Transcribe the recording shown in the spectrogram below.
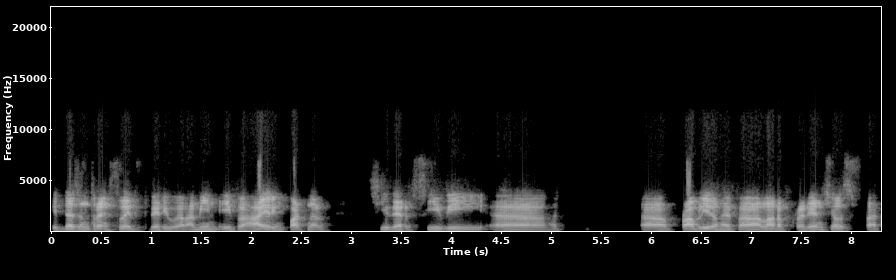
it doesn't translate very well. I mean, if a hiring partner see their CV, uh, uh, probably don't have a lot of credentials, but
